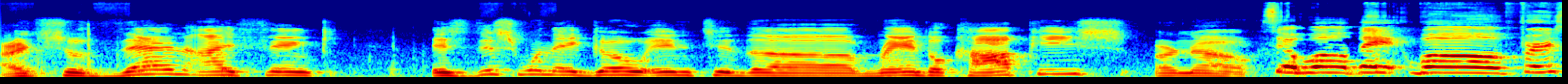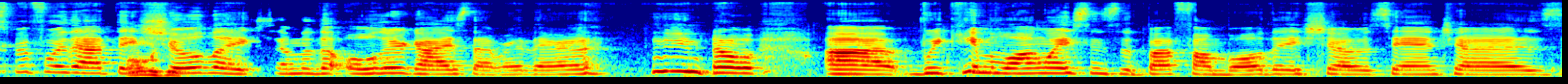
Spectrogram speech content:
All right, so then I think is this when they go into the Randall Cobb piece or no? So well they well first before that they Oh, was it- show like some of the older guys that were there. you know, uh, we came a long way since the butt fumble. They show Sanchez,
